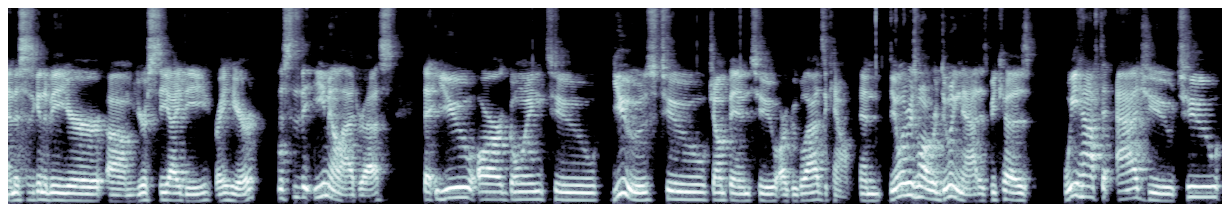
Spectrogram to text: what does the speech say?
And this is going to be your, um, your CID right here. This is the email address that you are going to use to jump into our Google Ads account. And the only reason why we're doing that is because we have to add you to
